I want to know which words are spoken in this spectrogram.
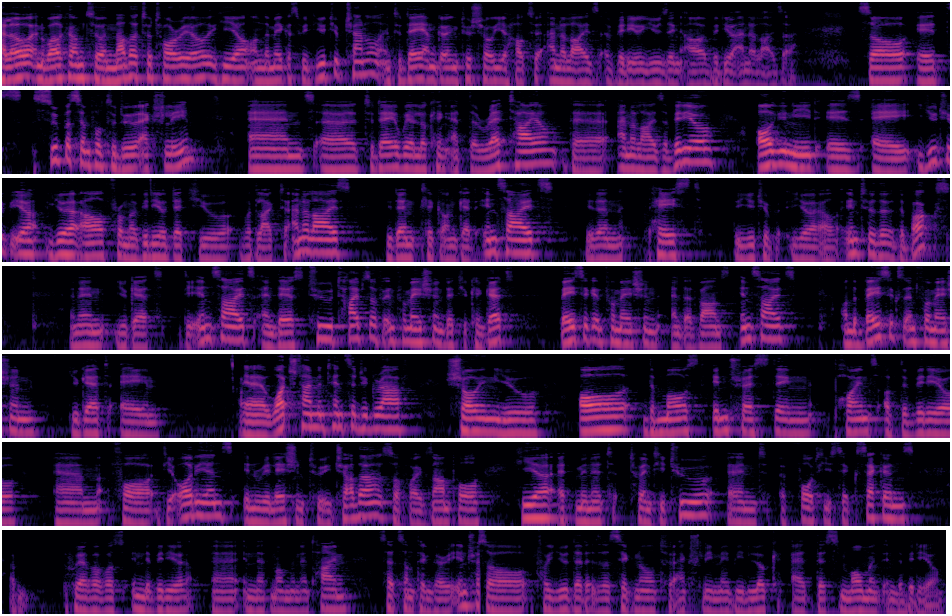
Hello and welcome to another tutorial here on the Maekersuite YouTube channel and today I'm going to show you how to analyze a video using our video analyzer. So it's super simple to do actually and uh, today we're looking at the red tile, the analyzer video. All you need is a YouTube URL from a video that you would like to analyze. You then click on get insights, you then paste the YouTube URL into the, the box and then you get the insights and there's two types of information that you can get basic information and advanced insights. On the basics information you get a, a, watch time intensity graph showing you all the most interesting points of the video um, for the audience in relation to each other. So for example here at minute 22 and 46 seconds whoever was in the video uh, in that moment in time said something very interesting. So for you, that is a signal to actually maybe look at this moment in the video.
